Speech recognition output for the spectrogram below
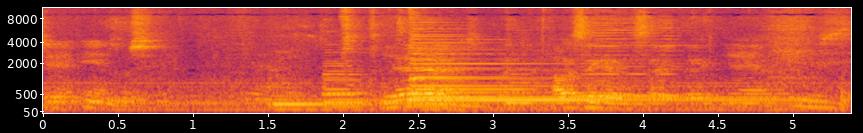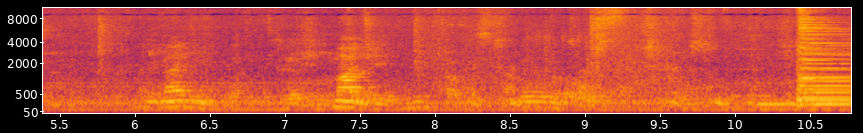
Yeah. yeah. I was thinking the same thing. Yeah. And maybe, imagine. Mm-hmm.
